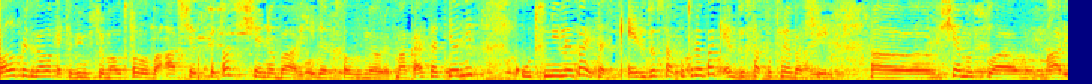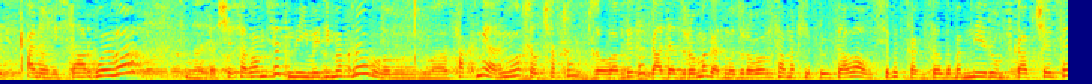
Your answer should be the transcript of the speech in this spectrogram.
ყველაფერს გავაკეთებ იმის რომ აუწყებლობა არ შეწყვეტოს შენობა არის კიდევ ერთხელ ვიმეორებ მაკასათიანის კუთვნილება ეს არის კერძო საკუთრება კერძო საკუთრებაში შემოსვლა არის კანონის დარღვევა და შესაბამისად მე იმედი მაქვს რომ საქმე არ მივა ხელჩართულ ბრძოლამდე და გადაძრომა გადმოძრომა სამართლებრივი დავა აუცილებლად გაგრძელდება მე რომც გავჩერდე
